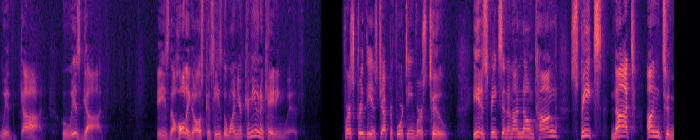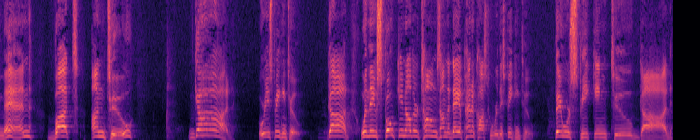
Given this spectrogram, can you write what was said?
with God. Who is God he's the Holy Ghost because he's the one you're communicating with. First Corinthians chapter 14 verse 2 he that speaks in an unknown tongue speaks not unto men but unto God. Who are you speaking to? God. When they spoke in other tongues on the day of Pentecost who were they speaking to? They were speaking to God.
